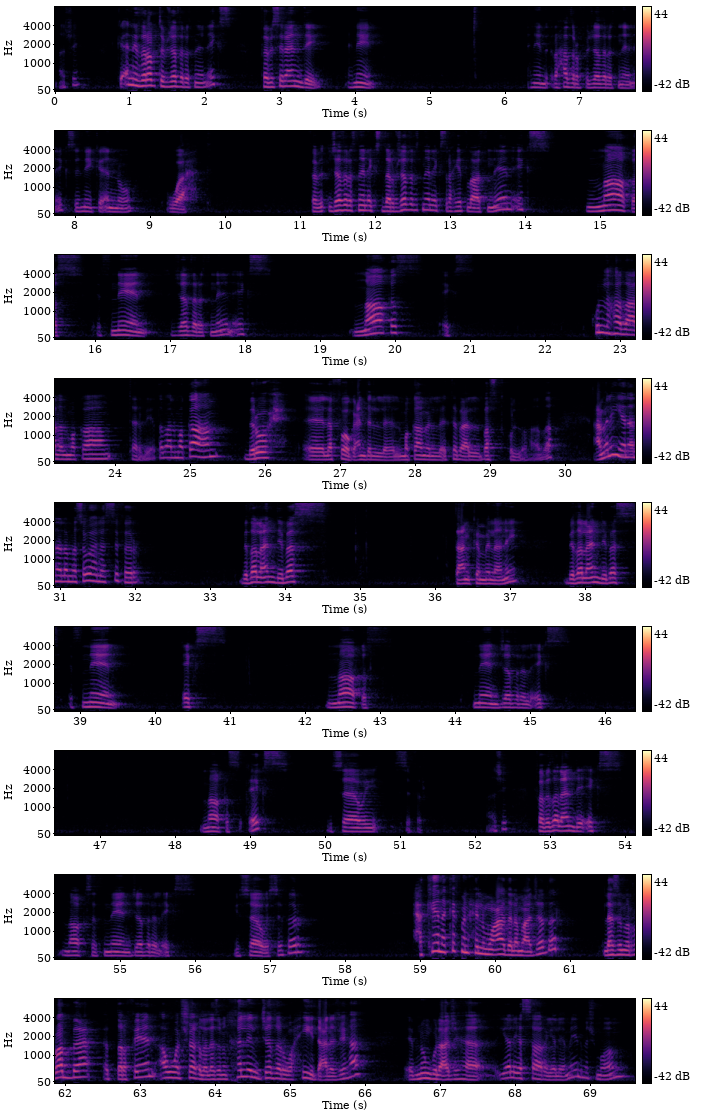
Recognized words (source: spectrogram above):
ماشي؟ كأني ضربت بجذر 2 x فبصير عندي هنا هنا راح أضرب في جذر 2 x هنا كأنه واحد. فجذر 2 x ضرب جذر 2 x راح يطلع 2 x ناقص 2 جذر 2 x ناقص x كل هذا على المقام تربيع طبعا المقام بروح آه، لفوق عند المقام تبع البسط كله هذا. عمليا أنا لما أسويها للصفر بضل عندي بس تعال نكملها هني بضل عندي بس 2 x ناقص 2 جذر ال x ناقص x يساوي صفر. ماشي؟ فبيضل عندي x ناقص 2 جذر ال x يساوي صفر. حكينا كيف بنحل معادلة مع جذر؟ لازم نربع الطرفين. أول شغلة لازم نخلي الجذر وحيد على جهة. بننقل على جهة يا اليسار يا اليمين مش مهم.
